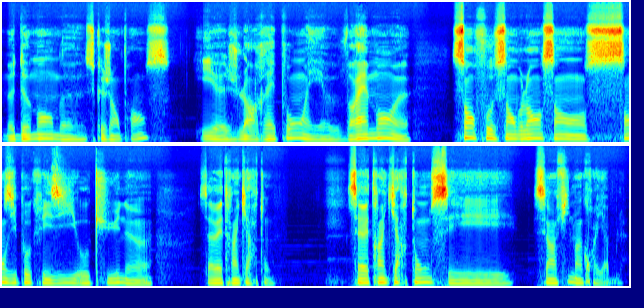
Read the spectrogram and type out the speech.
me demandent euh, ce que j'en pense et euh, je leur réponds et euh, vraiment euh, sans faux semblant, sans, sans hypocrisie aucune, ça va être un carton. Ça va être un carton, c'est un film incroyable.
